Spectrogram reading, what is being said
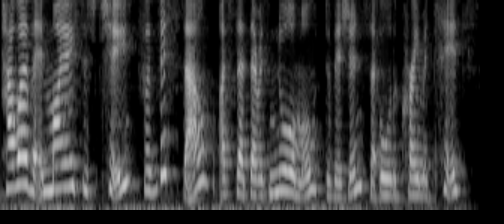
However, in meiosis 2, for this cell, I've said there is normal division, so all the chromatids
